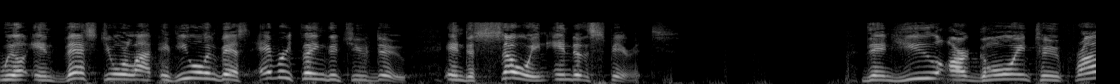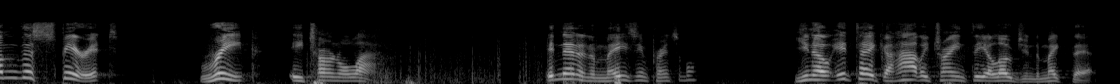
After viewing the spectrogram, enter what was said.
will invest your life, if you will invest everything that you do into sowing into the Spirit, then you are going to, from the Spirit, reap eternal life. Isn't that an amazing principle? You know, it'd take a highly trained theologian to make that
